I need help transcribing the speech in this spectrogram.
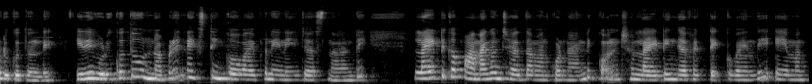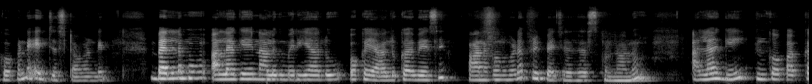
ఉడుకుతుంది. ఇది ఉడుకుతూ ఉన్నప్పుడే నెక్స్ట్ ఇంకో వైపు నేను ఏం చేస్తున్నానంటే లైట్గా పానకం చేద్దాం అనుకున్నా అండి. కొంచెం లైటింగ్ ఎఫెక్ట్ ఎక్కువైంది. ఏమనుకోకుండా అడ్జస్ట్ అవ్వండి. బెల్లము అలాగే నాలుగు మిరియాలు ఒక యాలుక వేసి పానకం కూడా ప్రిపేర్ చేసేసుకున్నాను. అలాగే ఇంకో పక్క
